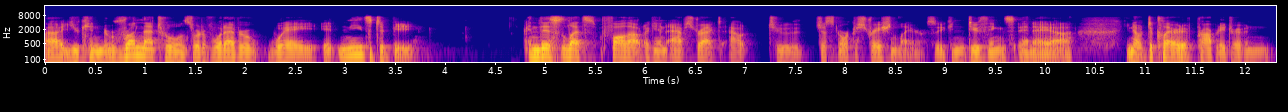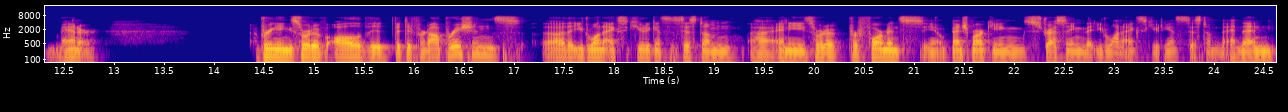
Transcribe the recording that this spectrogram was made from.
uh, you can run that tool in sort of whatever way it needs to be. And this lets Fallout again abstract out to just an orchestration layer, so you can do things in a uh, you know declarative property-driven manner, bringing sort of all of the the different operations uh, that you'd want to execute against the system, uh, any sort of performance, you know, benchmarking, stressing that you'd want to execute against the system, and then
